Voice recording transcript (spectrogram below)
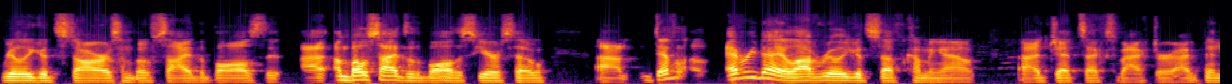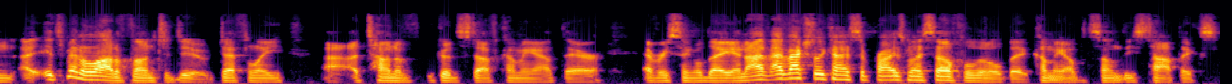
really good stars on both sides of the balls that, uh, on both sides of the ball this year. So um, definitely every day, a lot of really good stuff coming out. Uh, Jets X Factor. I've been uh, it's been a lot of fun to do. Definitely uh, a ton of good stuff coming out there every single day, and I've I've actually kind of surprised myself a little bit coming up with some of these topics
